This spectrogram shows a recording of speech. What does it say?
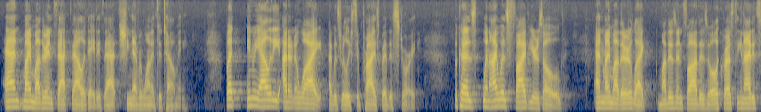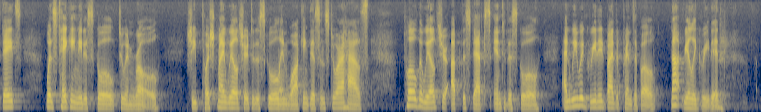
And my mother, in fact, validated that. She never wanted to tell me. But in reality, I don't know why I was really surprised by this story. Because when I was five years old, and my mother, like mothers and fathers all across the United States, was taking me to school to enroll, she pushed my wheelchair to the school in walking distance to our house, pulled the wheelchair up the steps into the school, and we were greeted by the principal. Not really greeted,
